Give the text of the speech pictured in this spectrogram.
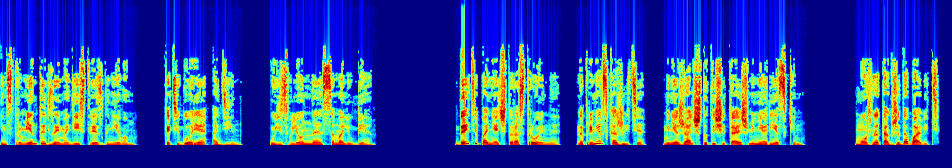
Инструменты взаимодействия с гневом. Категория 1. Уязвленное самолюбие. Дайте понять, что расстроены. Например, скажите «Мне жаль, что ты считаешь меня резким». Можно также добавить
